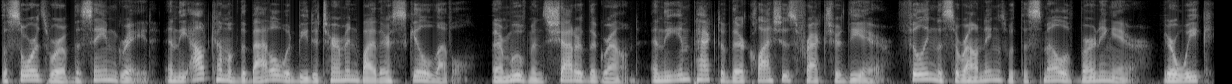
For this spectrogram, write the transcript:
The swords were of the same grade, and the outcome of the battle would be determined by their skill level. Their movements shattered the ground, and the impact of their clashes fractured the air, filling the surroundings with the smell of burning air. You're weak.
